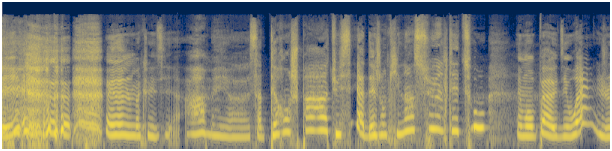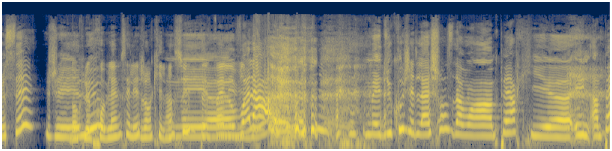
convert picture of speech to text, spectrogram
Et, et là le mec lui dit ah mais euh, ça dérange pas, tu sais il y a des gens qui l'insultent et tout. Et mon père lui dit ouais je sais, j'ai Donc lu, le problème c'est les gens qui l'insultent, mais, pas euh, les voilà. mais du coup j'ai de la chance d'avoir un père qui euh, et une- un père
